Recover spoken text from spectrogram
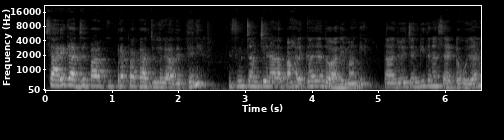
ਸਾਰੇ ਗਾਜਰ ਪਾ ਉੱਪਰ ਆਪਾਂ ਕਾਜੂ ਲਗਾ ਦਿੱਤੇ ਨੇ। ਇਸ ਨੂੰ ਚਮਚੇ ਨਾਲ ਆਪਾਂ ਹਲਕਾ ਜਿਹਾ ਦਵਾ ਦੇਵਾਂਗੇ, ਤਾਂ ਜੋ ਇਹ ਚੰਗੀ ਤਰ੍ਹਾਂ ਸੈੱਟ ਹੋ ਜਾਣ।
